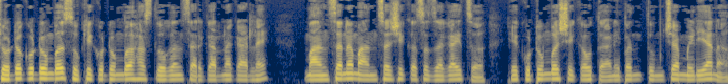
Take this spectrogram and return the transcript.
छोटं कुटुंब सुखी कुटुंब हा स्लोगन सरकारनं काढलाय. माणसानं माणसाशी कसं जगायचं हे कुटुंब शिकवतं आणि पण तुमच्या मीडियानं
